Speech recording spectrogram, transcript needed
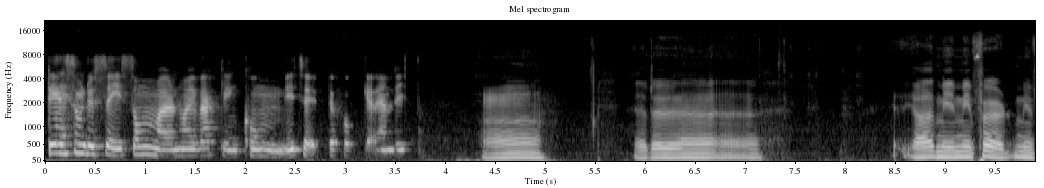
Det som du säger, sommaren har ju verkligen kommit typ. Det chockar en lite. Mm. Är du... Ja, min, min för, min,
